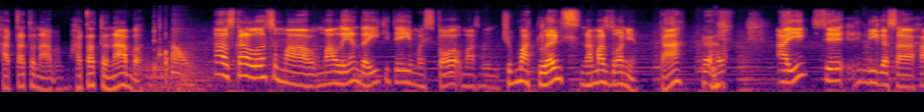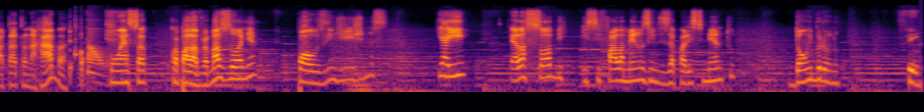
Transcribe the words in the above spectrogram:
ratata na, ratata naba. Ah, os caras lançam uma, uma lenda aí que tem uma história, uma, tipo uma Atlantis na Amazônia, tá? Aí você liga essa ratata na raba com essa com a palavra Amazônia, povos indígenas, e aí ela sobe e se fala menos em desaparecimento, Dom e Bruno, Sim.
